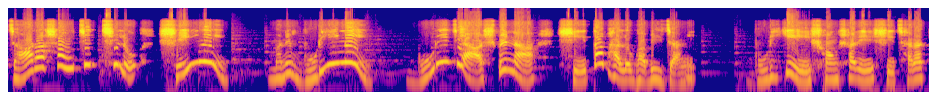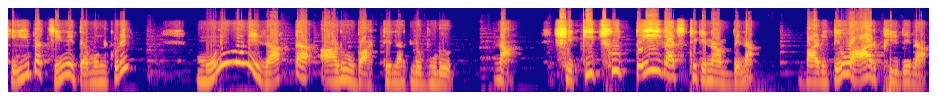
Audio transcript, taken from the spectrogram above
যার আসা উচিত ছিল সেই নেই। মানে বুড়ি নেই। বুড়ি যে আসবে না, সে তা ভালোভাবেই জানে। বুড়িকে এই সংসারে সে ছাড়া কেই বা চেনে তেমন করে। মনে মনে রাগটা আরও বাড়তে লাগল বুড়োর। না, সে কিছুতেই গাছ থেকে নামবে না। বাড়িতেও আর ফিরবে না।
